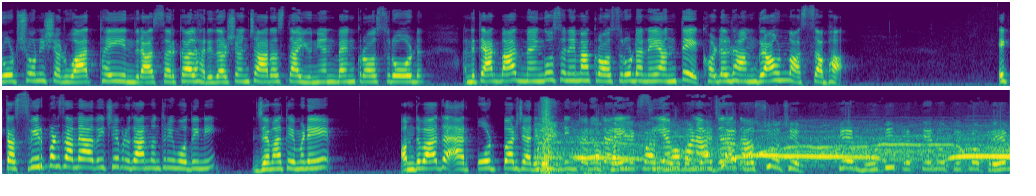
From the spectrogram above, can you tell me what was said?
રોડ શોની શરૂઆત થઈ ઇન્દિરા સર્કલ હરિદર્શન ચાર રસ્તા યુનિયન બેંક ક્રોસ રોડ અને ત્યારબાદ મેંગો સિનેમા ક્રોસ રોડ અને અંતે ખોડલધામ ગ્રાઉન્ડમાં સભા. એક તસવીર પણ સામે આવી છે પ્રધાનમંત્રી મોદીની જેમાં તેમણે અમદાવાદ એરપોર્ટ પર જ્યારે લેન્ડિંગ કર્યું ત્યારે સીએમ પણ હાજર હતા. કે મોદી પ્રત્યેનો કેટલો પ્રેમ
